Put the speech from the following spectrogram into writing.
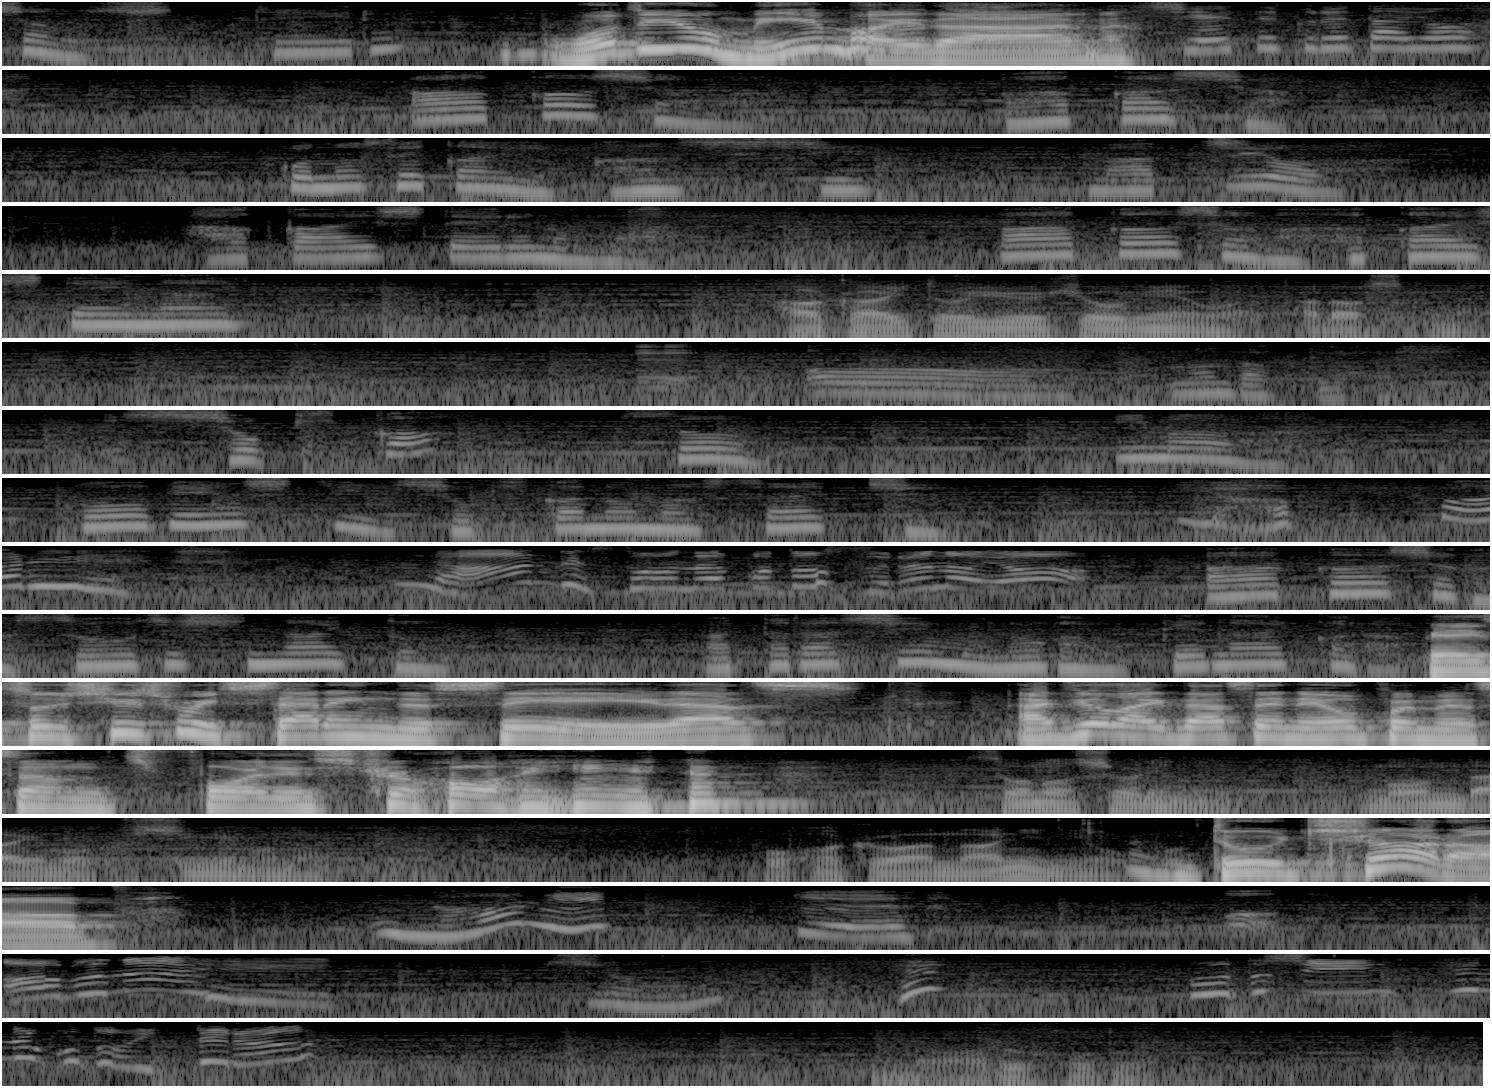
アーカーシャを知っている？What do you mean by that? 教えてくれたよ。アーカーシャはアーカーシャ。この世界を監視し街を破壊しているのも。アーカーシャは破壊していない。破壊という表現は正しくない。えああなんだっけ？初期化？そう。今は高原シティ初期化の真っ最中。やっリーなんでそんなことするのよアーカーシャが掃除しないと新しいものが置けないから Okay, so she's resetting the sea. That's I feel like that's an euphemism for destroying. その処理に問題も不思議もない。琥珀は何に起こ Dude, shut up. 何ってあ危ないじゃんえ私変なこと言ってるなるほど。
